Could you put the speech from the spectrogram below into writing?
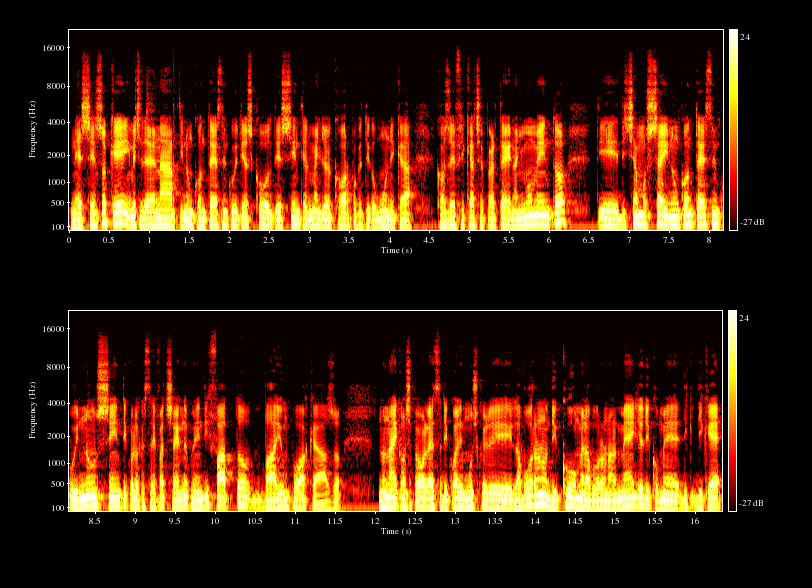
nel senso che invece di allenarti in un contesto in cui ti ascolti e senti al meglio il corpo che ti comunica cosa è efficace per te in ogni momento, ti, diciamo sei in un contesto in cui non senti quello che stai facendo, quindi di fatto vai un po' a caso. Non hai consapevolezza di quali muscoli lavorano, di come lavorano al meglio, di, come, di, di che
